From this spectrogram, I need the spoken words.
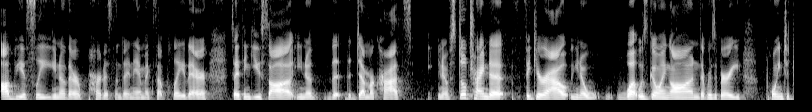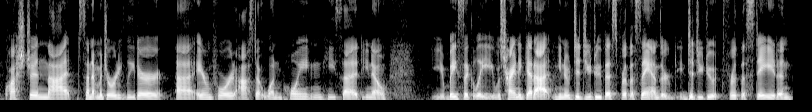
obviously, you know, there are partisan dynamics at play there. So I think you saw, you know, the, the Democrats, you know, still trying to figure out, you know, what was going on. There was a very pointed question that Senate Majority Leader uh, Aaron Ford asked at one point, and he said, you know, basically was trying to get at, you know, did you do this for the Sands or did you do it for the state? And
